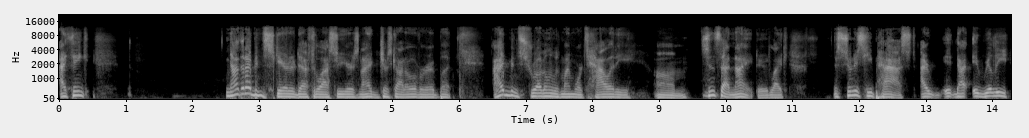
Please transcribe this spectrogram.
i think not that i've been scared of death for the last few years and i just got over it but i'd been struggling with my mortality um, since that night dude. Like as soon as he passed i it, that it really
